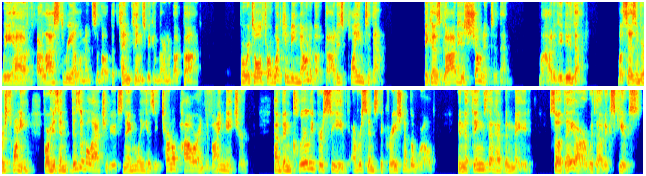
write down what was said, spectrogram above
we have our last three elements about the 10 things we can learn about God. For we're told, for what can be known about God is plain to them, because God has shown it to them. Well, how did he do that? Well, it says in verse 20, for his invisible attributes, namely his eternal power and divine nature, have been clearly perceived ever since the creation of the world in the things that have been made, so they are without excuse.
